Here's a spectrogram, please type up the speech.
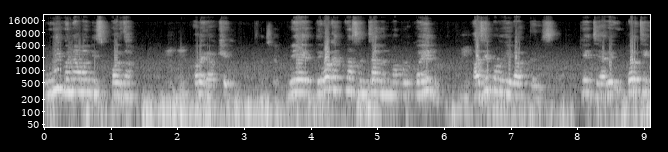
પૂરી બનાવવાની સ્પર્ધા. હવે રાખેલી મેં તે વખતના સંચાલનમાં પણ કહેલું. આજે પણ હું એ વાત કરીશ કે જ્યારે ઉપરથી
